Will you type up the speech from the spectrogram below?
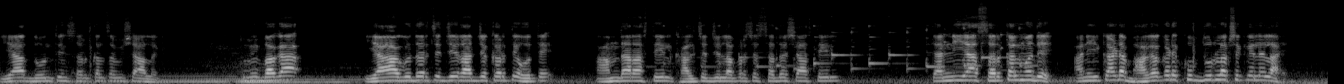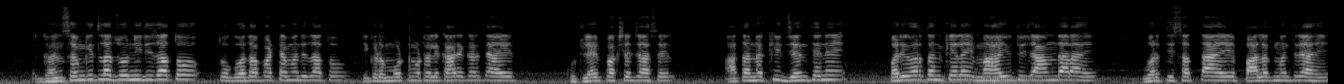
या दोन तीन सर्कलचा विषय आला की. तुम्ही बघा या अगोदरचे जे राज्यकर्ते होते आमदार असतील खालचे जिल्हा परिषद सदस्य असतील त्यांनी या सर्कलमध्ये आणि इकडच्या भागाकडे खूप दुर्लक्ष केलेलं आहे. घनसंगीतला जो निधी जातो तो गोदापाट्यामध्ये जातो. तिकडं मोठमोठाले कार्यकर्ते आहेत कुठल्याही पक्षाचे असेल. आता नक्की जनतेने परिवर्तन केलंय महायुतीचे आमदार आहे. वरती सत्ता आहे पालकमंत्री आहे.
